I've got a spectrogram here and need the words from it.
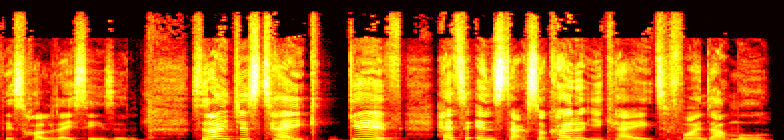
this holiday season. So don't just take, give. Head to instax.co.uk to find out more.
